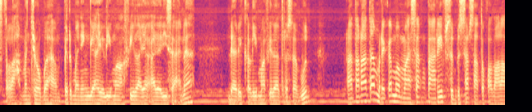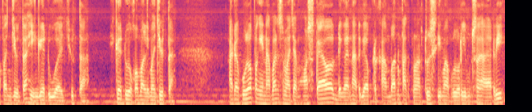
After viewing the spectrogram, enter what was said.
setelah mencoba hampir menyinggahi lima villa yang ada di sana, dari kelima villa tersebut, rata-rata mereka memasang tarif sebesar 1,8 juta hingga 2 juta, hingga 2,5 juta. Ada pula penginapan semacam hostel dengan harga per kamar 450 ribu sehari,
